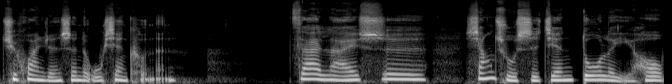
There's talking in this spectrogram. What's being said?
去换人生的无限可能。再来是。相处时间多了以后，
